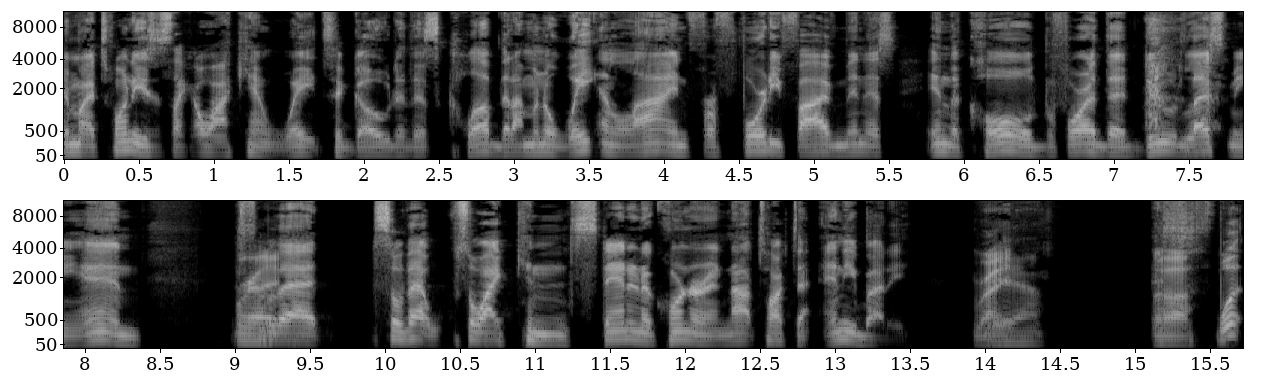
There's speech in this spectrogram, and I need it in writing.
in my 20s it's like, "Oh, I can't wait to go to this club that I'm going to wait in line for 45 minutes in the cold before the dude lets me in." So that so that so I can stand in a corner and not talk to anybody. right. Yeah. Uh, What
